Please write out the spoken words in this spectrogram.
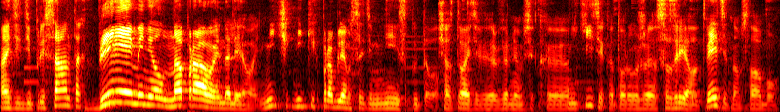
антидепрессантах, беременел направо и налево. Нич никаких проблем с этим не испытывал. Сейчас давайте вернемся к Никите, который уже созрел ответить нам, слава богу.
